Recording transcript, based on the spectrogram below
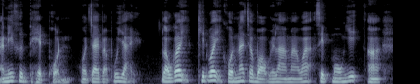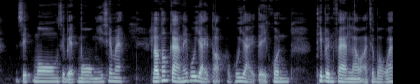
อันนี้คือเหตุผลหัวใจแบบผู้ใหญ่ เราก็คิดว่าอีกคนน่าจะบอกเวลามาว่า 10โมงยี่อ่าสิบโมง11โมงนี้ใช่ไหมเราต้องการให้ผู้ใหญ่ตอบกับผู้ใหญ่แต่อีกคนที่เป็นแฟนเราอาจจะบอกว่า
